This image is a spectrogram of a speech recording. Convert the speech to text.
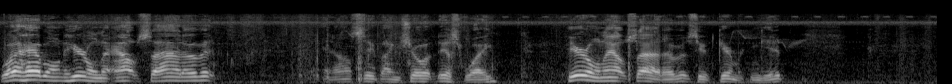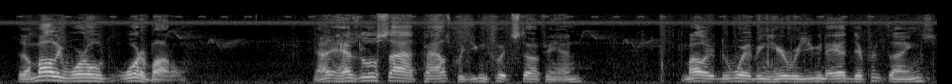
what I have on here on the outside of it and I'll see if I can show it this way. Here on the outside of it, see if the camera can get it, the Molle World water bottle. Now it has a little side pouch where you can put stuff in. MOLLE, the webbing here where you can add different things.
